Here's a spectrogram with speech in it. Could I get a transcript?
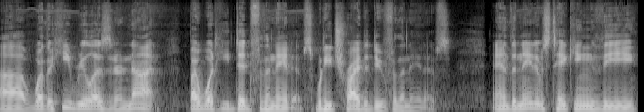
uh, whether he realized it or not, by what he did for the natives, what he tried to do for the natives. And the natives taking the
